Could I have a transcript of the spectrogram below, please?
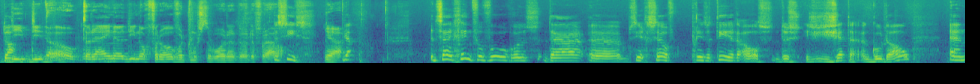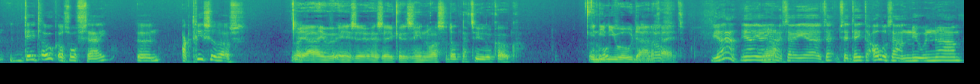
dan. Die, die, op terreinen die nog veroverd moesten worden door de vrouw. Precies. Ja. Ja. Zij ging vervolgens daar eh, zichzelf presenteren als dus Jette Goudal. En deed ook alsof zij een actrice was. Nou ja, in, in, ze- in zekere zin was ze dat natuurlijk ook. In die nieuwe hoedanigheid. Ja, ja, ja, ja. Ja. Zij, eh, zij, zij deed er alles aan, een nieuwe naam.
